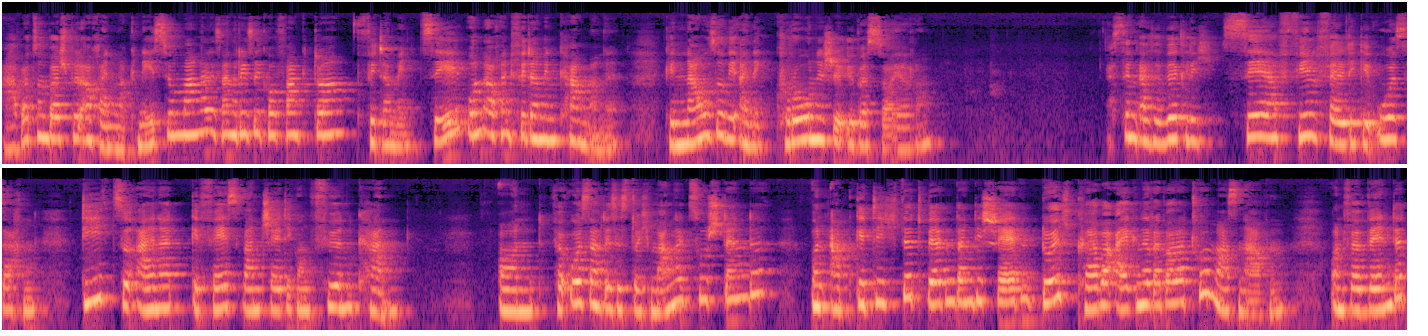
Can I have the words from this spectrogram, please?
Aber zum Beispiel auch ein Magnesiummangel ist ein Risikofaktor, Vitamin C und auch ein Vitamin K-Mangel, genauso wie eine chronische Übersäuerung. Es sind also wirklich sehr vielfältige Ursachen, die zu einer Gefäßwandschädigung führen kann. Und verursacht ist es durch Mangelzustände und abgedichtet werden dann die Schäden durch körpereigene Reparaturmaßnahmen. Und verwendet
